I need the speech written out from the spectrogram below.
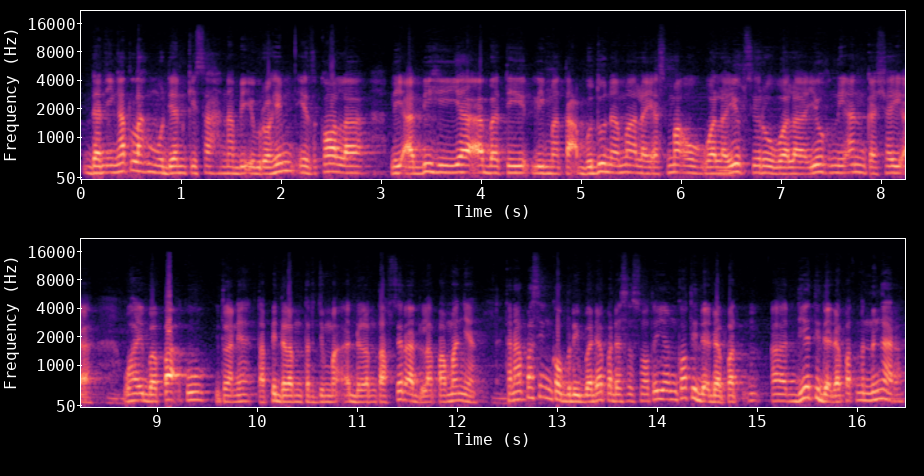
dan ingatlah kemudian kisah Nabi Ibrahim idqala li abihi ya abati lima ta'buduna ma la yasma'u wa la yubsiru wa la yughni anka syai'a. Wahai bapakku gitu kan ya tapi dalam terjemah dalam tafsir adalah pamannya. Kenapa sih engkau beribadah pada sesuatu yang engkau tidak dapat eh, dia tidak dapat mendengar?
